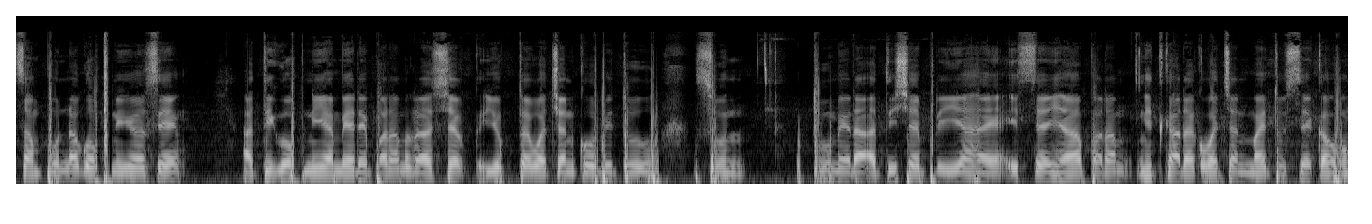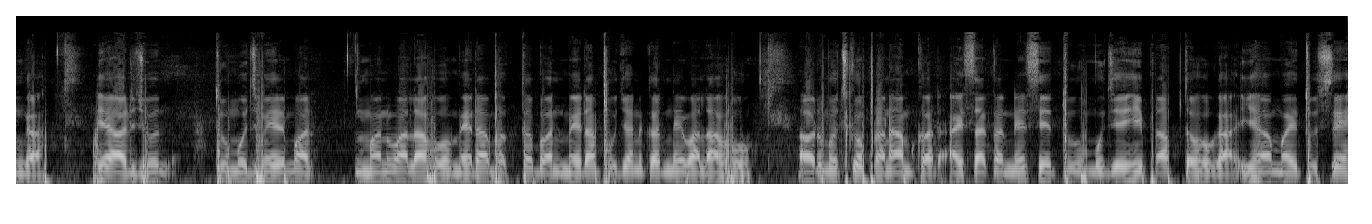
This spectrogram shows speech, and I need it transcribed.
संपूर्ण गोपनीयों से अति गोपनीय मेरे परम रहस्य युक्त वचन को भी तू सुन। तू मेरा अतिशय प्रिय है इससे यह परम हितकारक वचन मैं तुझसे कहूँगा। हे अर्जुन तू मुझमें मन, मन वाला हो मेरा भक्त बन मेरा पूजन करने वाला हो और मुझको प्रणाम कर। ऐसा करने से तू मुझे ही प्राप्त होगा। यह मैं तुझसे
